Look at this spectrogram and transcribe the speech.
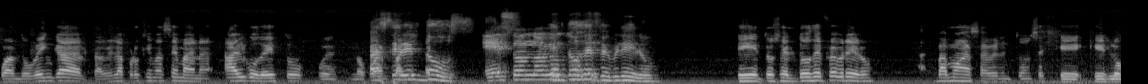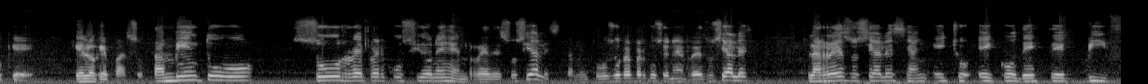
cuando venga tal vez la próxima semana, algo de esto pues nos Va a ser el 2. Eso no lo El 2 de febrero. Sí, entonces el 2 de febrero vamos a saber entonces qué, es lo que qué es lo que pasó. También tuvo sus repercusiones en redes sociales. También tuvo sus repercusiones en redes sociales. Las redes sociales se han hecho eco de este beef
